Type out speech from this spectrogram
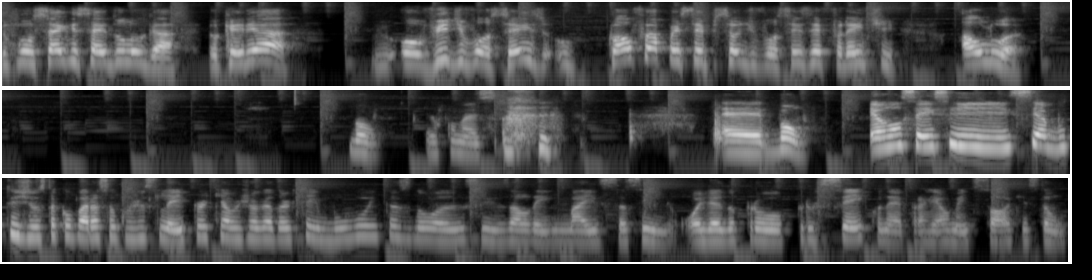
não consegue sair do lugar. Eu queria ouvir de vocês o, qual foi a percepção de vocês referente ao Luan. Bom, eu começo. é, bom, eu não sei se, se é muito justa a comparação com o Jusley, porque é um jogador que tem muitas nuances além, mas assim, olhando pro, pro seco, né, para realmente só a questão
